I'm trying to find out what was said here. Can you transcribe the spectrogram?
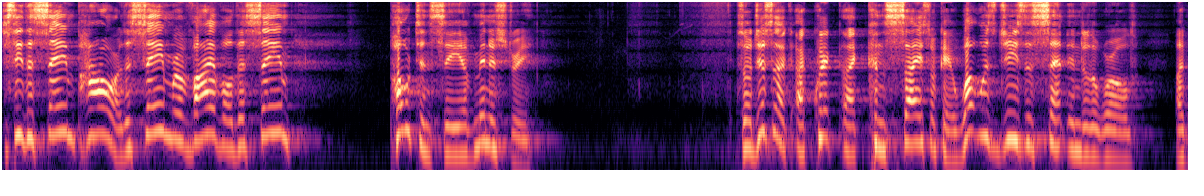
to see the same power, the same revival, the same potency of ministry. So, just a, a, quick, like, concise, okay, what was Jesus sent into the world? Like,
